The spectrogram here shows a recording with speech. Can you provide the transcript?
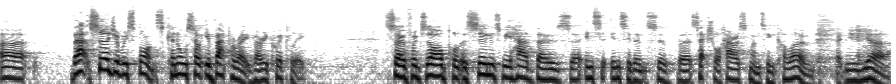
uh, that surge of response can also evaporate very quickly. So, for example, as soon as we had those uh, inc incidents of uh, sexual harassment in Cologne at New Year,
